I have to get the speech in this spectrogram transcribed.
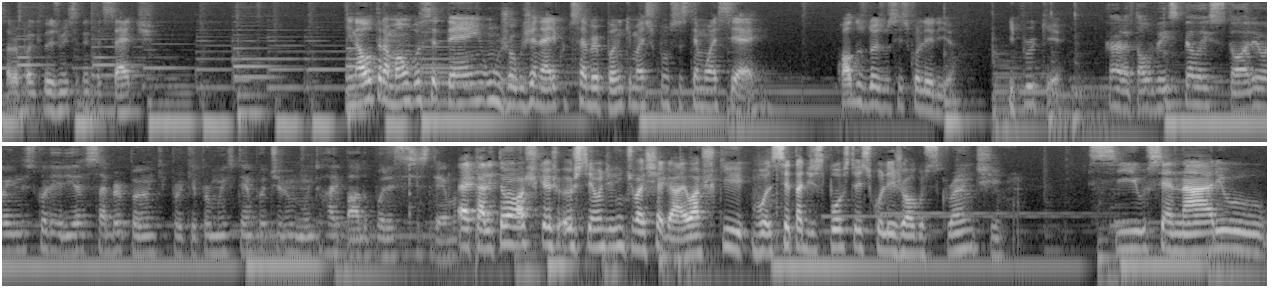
Cyberpunk 2077. E na outra mão você tem um jogo genérico de Cyberpunk, mas com um sistema OSR. Qual dos dois você escolheria? E por quê? Cara, talvez pela história eu ainda escolheria Cyberpunk, porque por muito tempo eu tive muito hypado por esse sistema. É, cara, então eu acho que eu sei onde a gente vai chegar. Eu acho que você tá disposto a escolher jogos crunch se o cenário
